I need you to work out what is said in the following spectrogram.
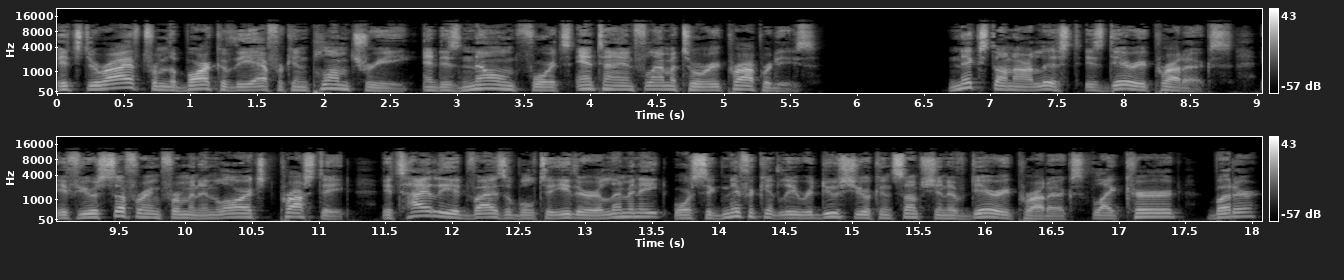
It's derived from the bark of the African plum tree and is known for its anti-inflammatory properties. Next on our list is dairy products. If you're suffering from an enlarged prostate, it's highly advisable to either eliminate or significantly reduce your consumption of dairy products like curd, butter,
